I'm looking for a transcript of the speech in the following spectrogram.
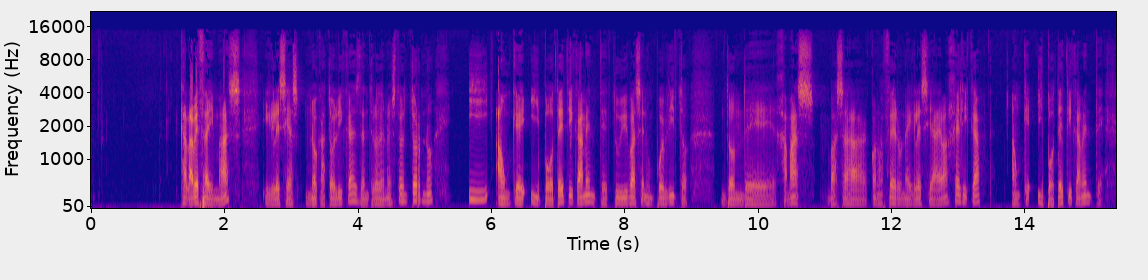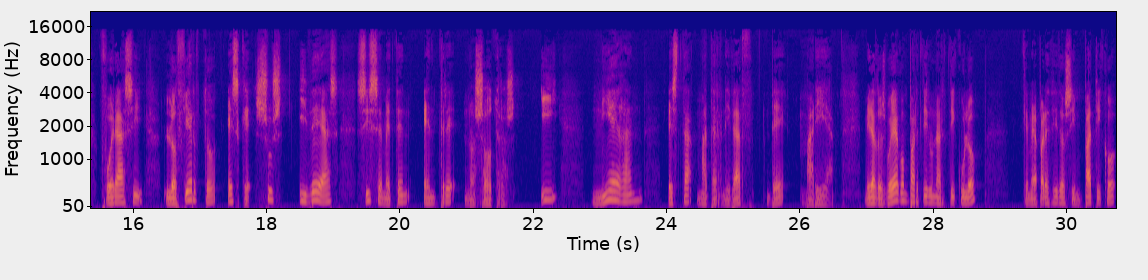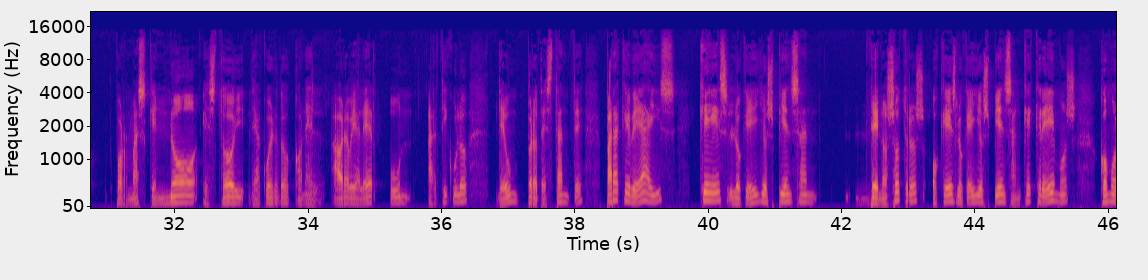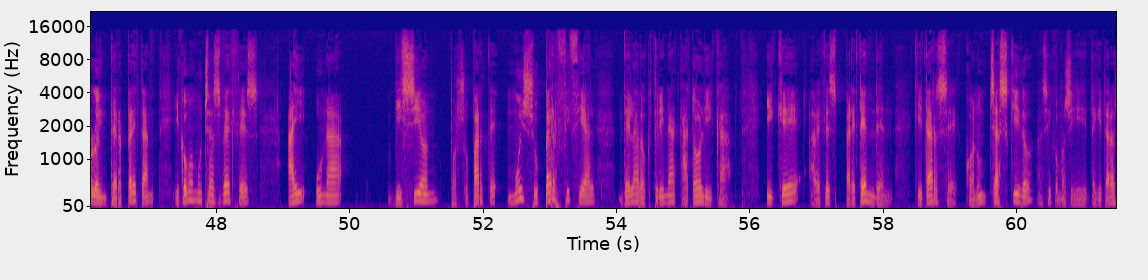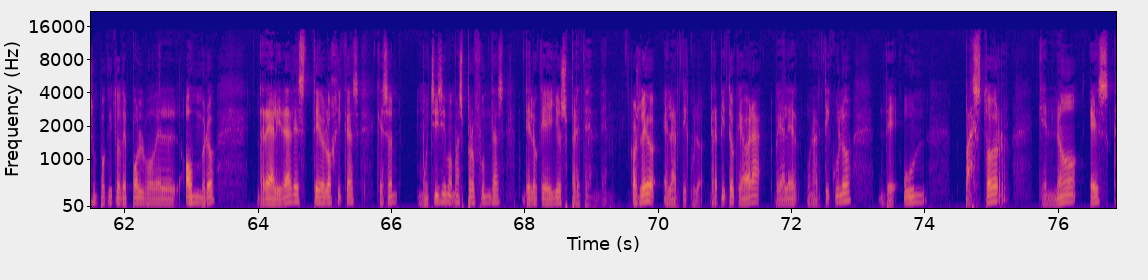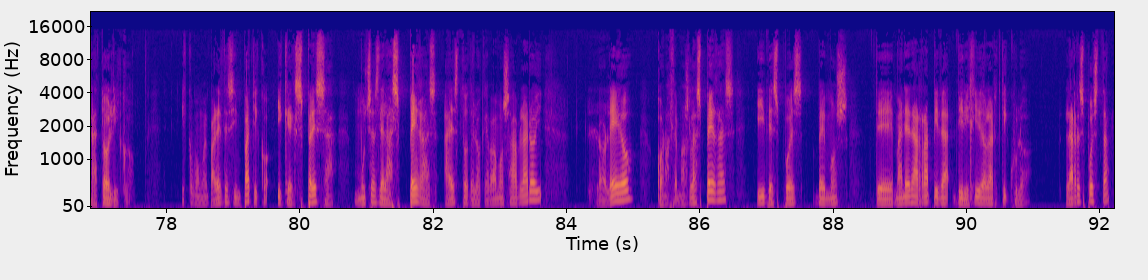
cada vez hay más iglesias no católicas dentro de nuestro entorno y aunque hipotéticamente tú vivas en un pueblito donde jamás vas a conocer una iglesia evangélica, aunque hipotéticamente fuera así, lo cierto es que sus ideas sí se meten entre nosotros y niegan esta maternidad de María. Mirad, os voy a compartir un artículo que me ha parecido simpático por más que no estoy de acuerdo con él. Ahora voy a leer un artículo de un protestante para que veáis qué es lo que ellos piensan de nosotros o qué es lo que ellos piensan, qué creemos, cómo lo interpretan y cómo muchas veces hay una visión por su parte, muy superficial de la doctrina católica y que a veces pretenden quitarse con un chasquido, así como si te quitaras un poquito de polvo del hombro, realidades teológicas que son muchísimo más profundas de lo que ellos pretenden. Os leo el artículo. Repito que ahora voy a leer un artículo de un pastor que no es católico. Y como me parece simpático y que expresa muchas de las pegas a esto de lo que vamos a hablar hoy, lo leo, conocemos las pegas y después vemos de manera rápida dirigido al artículo la respuesta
